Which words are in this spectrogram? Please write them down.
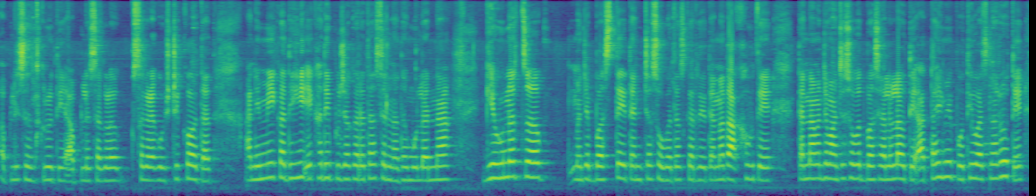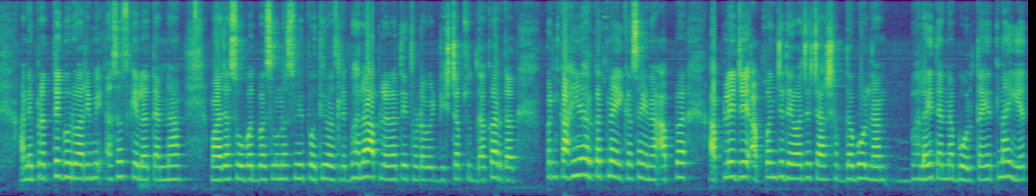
आपली संस्कृती आपलं सगळं सगळ्या गोष्टी कळतात. आणि मी कधीही एखादी पूजा करत असेल ना तर मुलांना घेऊनच म्हणजे बसते त्यांच्यासोबतच करते त्यांना दाखवते त्यांना म्हणजे माझ्यासोबत बसायला लावते. आताही मी पोथी वाचणार होते आणि प्रत्येक गुरुवारी मी असंच केलं त्यांना माझ्यासोबत बसूनच मी पोथी वाचले. भलं आपल्याला ते थोडा वेळ डिस्टर्बसुद्धा करतात पण काही हरकत नाही कसं आहे ना आप आपले जे आपण जे देवाचे चार शब्द बोलणार भलंही त्यांना बोलता येत नाही आहेत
